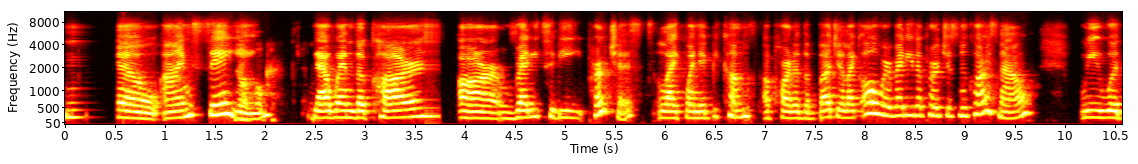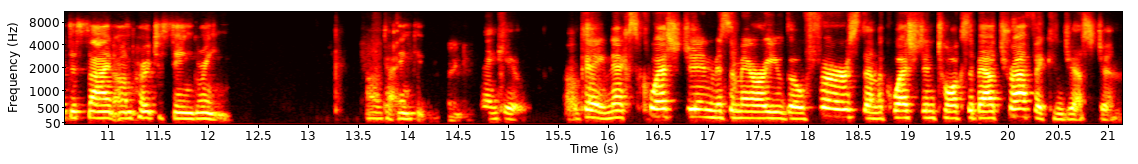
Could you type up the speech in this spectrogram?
No, I'm saying Oh, okay. that when the cars are ready to be purchased, like when it becomes a part of the budget, like, oh, we're ready to purchase new cars now, we would decide on purchasing green. Okay, Thank you. Thank you. thank you. Okay, next question, Ms. Amaro, you go first. And the question talks about traffic congestion.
